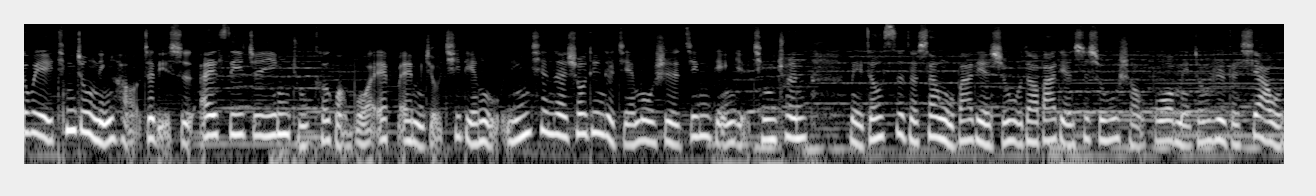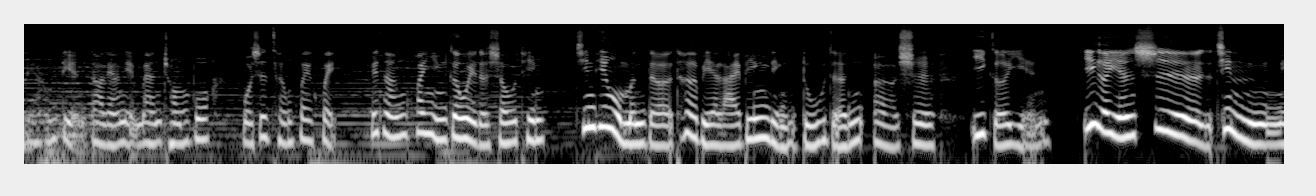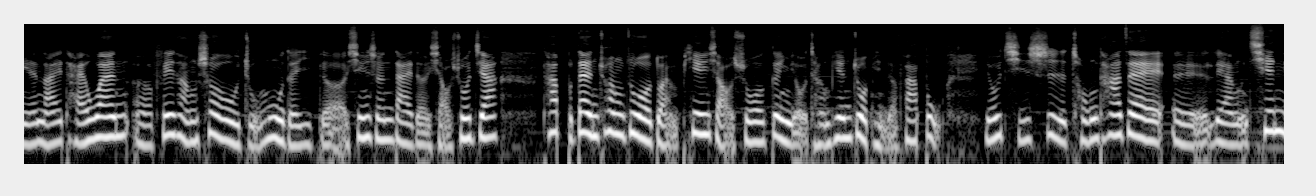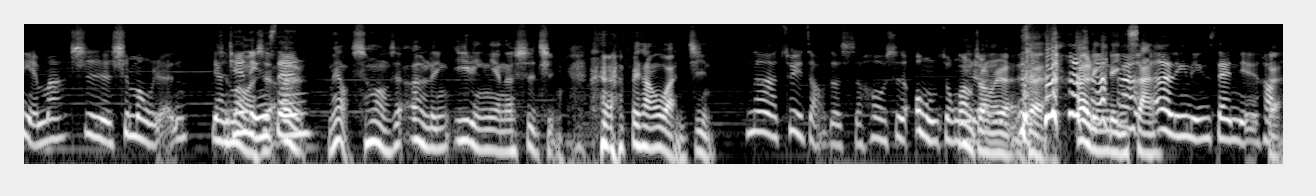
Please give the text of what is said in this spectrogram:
各位听众您好，这里是 IC 之音竹科广播 FM 九七点五，您现在收听的节目是《经典也青春》，每周四的上午八点十五到八点四十五首播，每周日的下午两点到两点半重播。我是陈慧慧，非常欢迎各位的收听。今天我们的特别来宾领读人，呃，是伊格言。伊格言是近年来台湾呃非常受瞩目的一个新生代的小说家。他不但创作短篇小说，更有长篇作品的发布。尤其是从他在呃两千年吗？是是梦人两千零三没有是梦是二零一零年的事情，非常晚近。那最早的时候是瓮中瓮中人，对，二零零三二零零三年哈。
